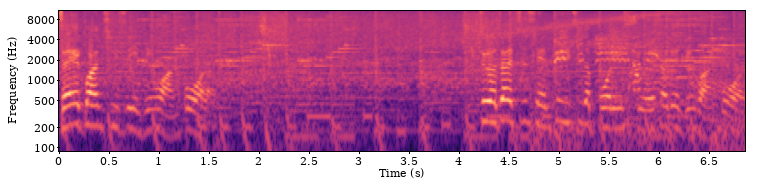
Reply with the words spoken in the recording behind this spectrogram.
这一关其实已经玩过了，这个在之前第一次的柏林巡回赛就已经玩过了。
